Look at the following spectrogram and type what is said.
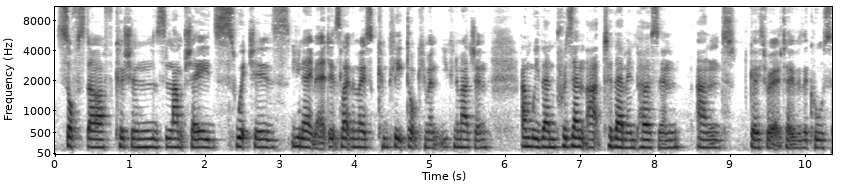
soft stuff, cushions, lampshades, switches, you name it. It's like the most complete document you can imagine. And we then present that to them in person and go through it over the course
